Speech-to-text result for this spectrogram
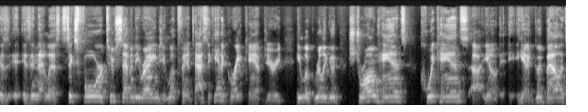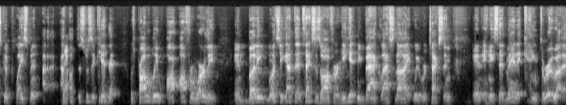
is is in that list. 6'4, 270 range. He looked fantastic. He had a great camp, Jerry. He looked really good. Strong hands quick hands. Uh, you know, he had a good balance, good placement. I, I thought this was a kid that was probably offer worthy. And buddy, once he got that Texas offer, he hit me back last night. We were texting, and, and he said, "Man, it came through." I,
